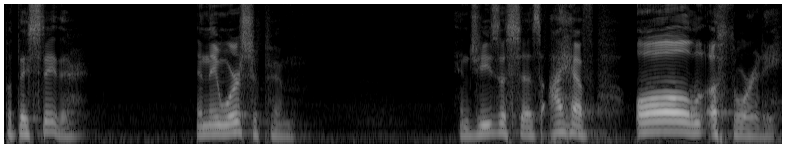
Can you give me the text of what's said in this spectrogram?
But they stay there and they worship him. And Jesus says, I have all authority.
